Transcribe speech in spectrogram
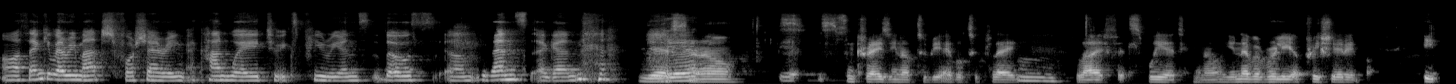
Oh, thank you very much for sharing. I can't wait to experience those um, events again. yes, yeah. I know. It's, it's been crazy not to be able to play mm. live. It's weird, you know. You never really appreciate it it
